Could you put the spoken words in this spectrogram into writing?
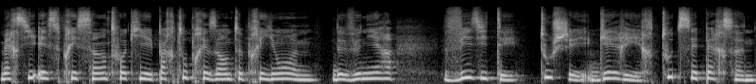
Merci Esprit Saint, toi qui es partout présent, te prions euh, de venir visiter, toucher, guérir toutes ces personnes,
